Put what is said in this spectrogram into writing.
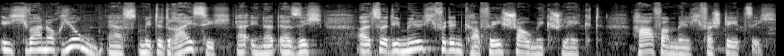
Ich war noch jung, erst Mitte 30, erinnert er sich, als er die Milch für den Kaffee schaumig schlägt. Hafermilch versteht sich.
